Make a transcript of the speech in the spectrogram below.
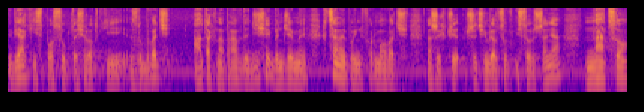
w jaki sposób te środki zdobywać. A tak naprawdę dzisiaj będziemy, chcemy poinformować naszych przedsiębiorców i stowarzyszenia, na co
